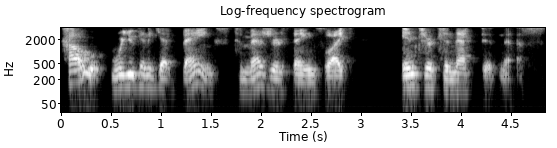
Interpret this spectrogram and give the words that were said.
how were you going to get banks to measure things like interconnectedness?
